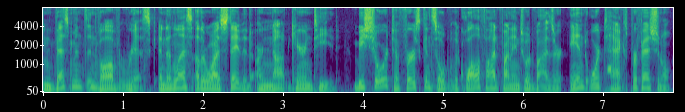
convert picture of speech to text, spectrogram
Investments involve risk and, unless otherwise stated, are not guaranteed. Be sure to first consult with a qualified financial advisor and or tax professional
